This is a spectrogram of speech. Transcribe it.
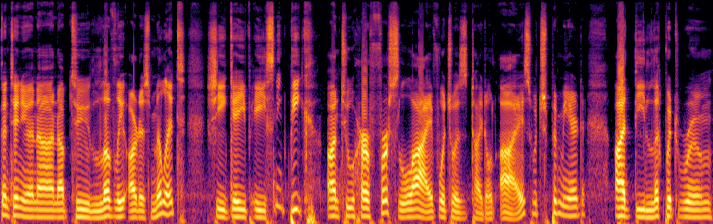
Continuing on up to lovely artist milet, she gave a sneak peek onto her first live, which was titled Eyes, which premiered at the Liquid Room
